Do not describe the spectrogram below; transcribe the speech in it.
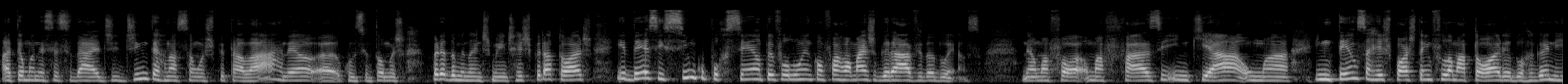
a ter uma necessidade de internação hospitalar, né, com sintomas predominantemente respiratórios, e desses 5% evoluem com forma mais grave da doença né, uma, uma fase em que há uma intensa resposta inflamatória do organismo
